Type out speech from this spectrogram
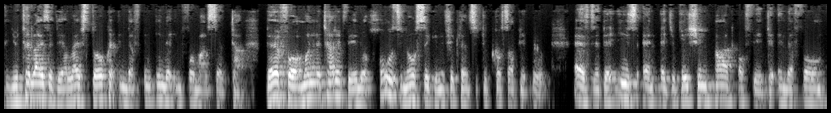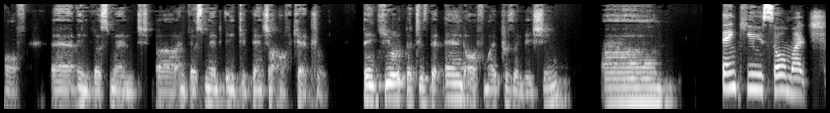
utilize their livestock in the in the informal sector. Therefore, monetary value holds no significance to Xhosa people, as there is an education part of it in the form of uh, investment uh, investment in debenture of cattle. Thank you. That is the end of my presentation. Um, Thank you so much,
